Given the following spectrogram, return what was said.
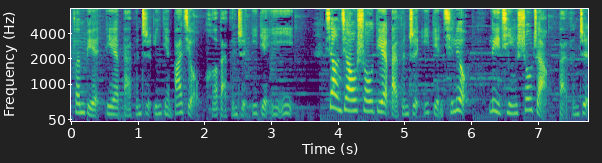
分别跌百分之零点八九和百分之一点一一，橡胶收跌百分之一点七六，沥青收涨百分之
